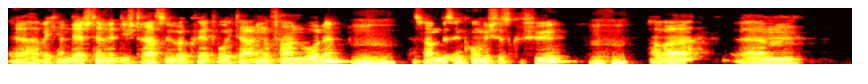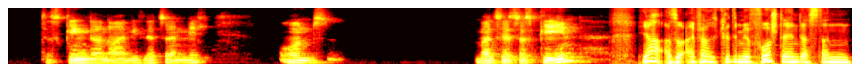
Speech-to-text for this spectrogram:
äh, habe ich an der Stelle die Straße überquert, wo ich da angefahren wurde. Mhm. Das war ein bisschen ein komisches Gefühl, mhm. aber ähm, das ging dann eigentlich letztendlich. Und meinst du jetzt das Gehen? Ja, also einfach, ich könnte mir vorstellen, dass dann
